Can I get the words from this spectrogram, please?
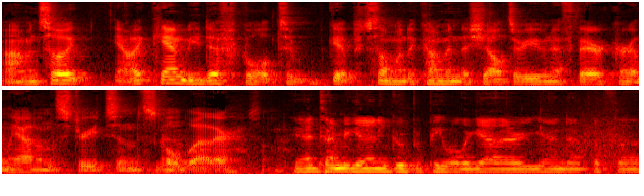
um, and so it, you know it can be difficult to get someone to come into shelter even if they're currently out on the streets in this cold weather so. Yeah, anytime you get any group of people together, you end up with, uh,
